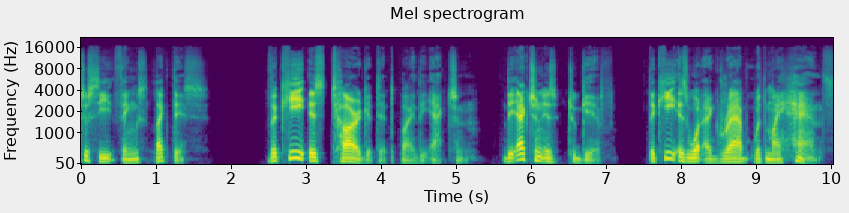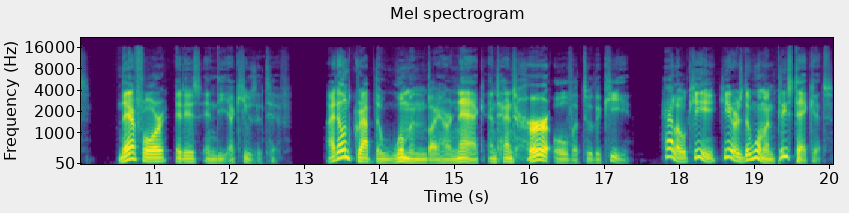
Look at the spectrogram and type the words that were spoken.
to see things like this. The key is targeted by the action. The action is to give. The key is what I grab with my hands. Therefore, it is in the accusative. I don't grab the woman by her neck and hand her over to the key. Hello, key, here is the woman, please take it.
